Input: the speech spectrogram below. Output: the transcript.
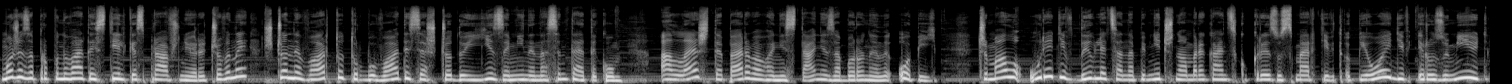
може запропонувати стільки справжньої речовини, що не варто турбуватися щодо її заміни на синтетику. Але ж тепер в Афганістані заборонили опій. Чимало урядів дивляться на північноамериканську кризу смерті від опіоїдів і розуміють,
